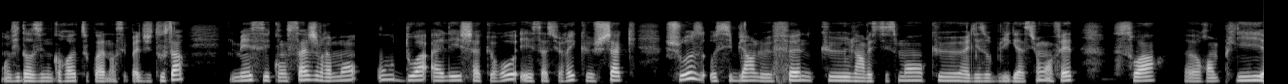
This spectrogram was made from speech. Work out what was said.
on vit dans une grotte ou quoi. Non, c'est pas du tout ça. Mais c'est qu'on sache vraiment où doit aller chaque euro et s'assurer que chaque chose, aussi bien le fun que l'investissement que les obligations en fait, soit rempli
